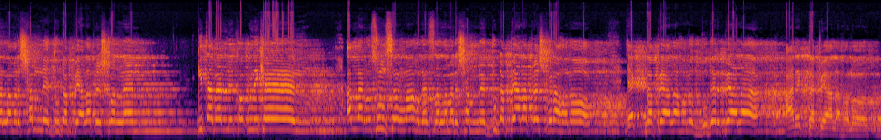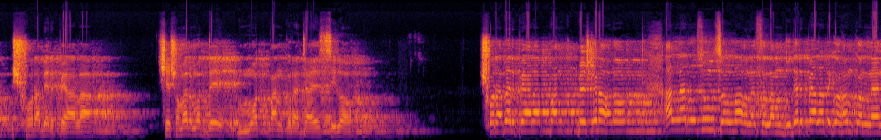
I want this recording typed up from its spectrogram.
সাল্লামের সামনে দুটা পেয়ালা পেশ করলেন। কিতাবের লেখক লিখেন আল্লাহ রসুল সাল্লাহ সাল্লামের সামনে দুটা পেয়ালা পেশ করা হলো। একটা পেয়ালা হলো দুধের পেয়ালা, আরেকটা পেয়ালা হলো শরাবের পেয়ালা। সে সময়ের মধ্যে মদ পান করা যায় ছিল। শরাবের পেয়ালা পান পেশ করা হলো। আল্লাহ রসুল সাল্লাম দুধের পেয়ালাটি গ্রহণ করলেন।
